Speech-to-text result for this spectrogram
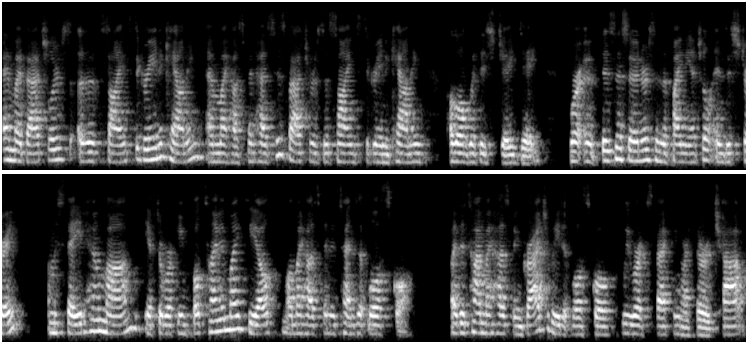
and my bachelor's of science degree in accounting. And my husband has his bachelor's of science degree in accounting along with his JD. We're business owners in the financial industry. I'm a stay at home mom after working full time in my field while my husband attended law school. By the time my husband graduated law school, we were expecting our third child.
